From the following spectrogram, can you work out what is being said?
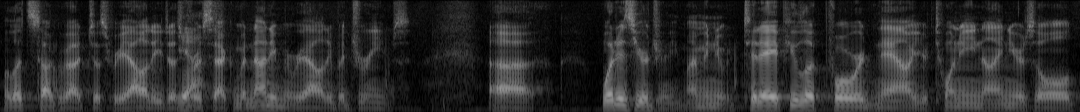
Well, let's talk about just reality just for a second, but not even reality, but dreams. Uh, what is your dream? I mean, today, if you look forward now, you're 29 years old,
